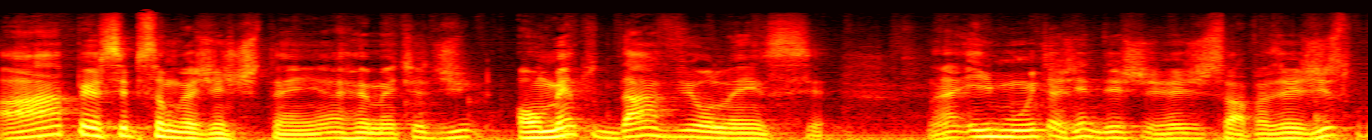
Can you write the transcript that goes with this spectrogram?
a percepção que a gente tem é realmente é de aumento da violência. Né? E muita gente deixa de registrar. Fazer registro,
